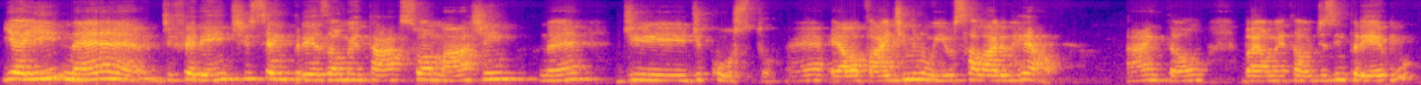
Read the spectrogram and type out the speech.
E aí, né, diferente se a empresa aumentar a sua margem, né, de, de custo, né, ela vai diminuir o salário real, tá? Então, vai aumentar o desemprego,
